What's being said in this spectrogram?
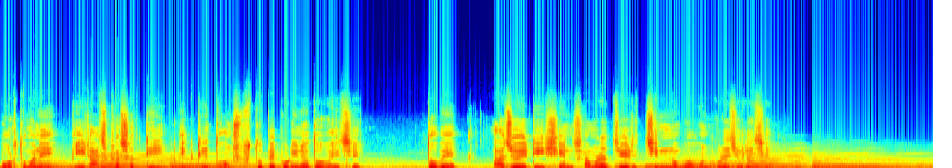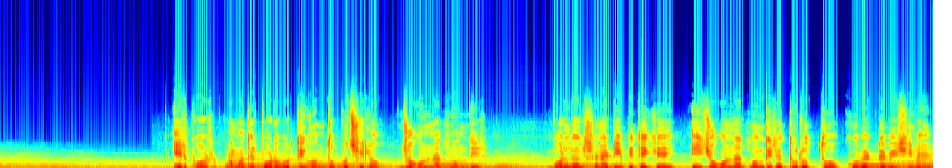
বর্তমানে এই রাজপ্রাসাদটি একটি ধ্বংসস্তূপে পরিণত হয়েছে। তবে আজও এটি সেন সাম্রাজ্যের চিহ্ন বহন করে চলেছে। এরপর আমাদের পরবর্তী গন্তব্য ছিল জগন্নাথ মন্দির। বল্লাল সেনা ডিপি থেকে এই জগন্নাথ মন্দিরের দূরত্ব খুব একটা বেশি নয়।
